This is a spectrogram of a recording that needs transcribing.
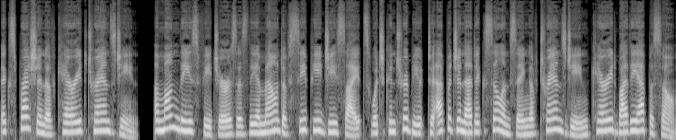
expression of carried transgene. Among these features is the amount of CPG sites which contribute to epigenetic silencing of transgene carried by the episome.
